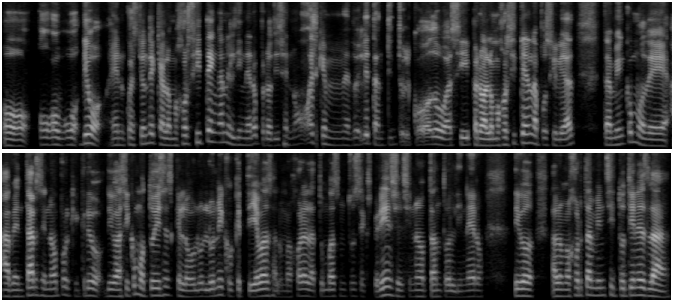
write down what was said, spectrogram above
O, o, digo, en cuestión de que a lo mejor sí tengan el dinero, pero dicen, no, es que me duele tantito el codo o así, pero a lo mejor sí tienen la posibilidad también como de aventarse, ¿no? Porque creo, digo, así como tú dices que lo, lo único que te llevas a lo mejor a la tumba son tus experiencias y no tanto el dinero. Digo, a lo mejor también si tú tienes la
